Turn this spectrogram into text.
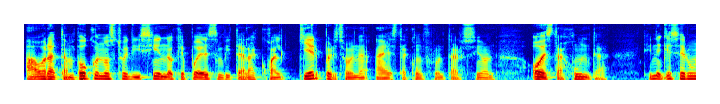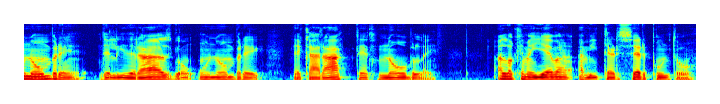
Ahora tampoco no estoy diciendo que puedes invitar a cualquier persona a esta confrontación o esta junta. Tiene que ser un hombre de liderazgo, un hombre de carácter noble. A lo que me lleva a mi tercer punto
